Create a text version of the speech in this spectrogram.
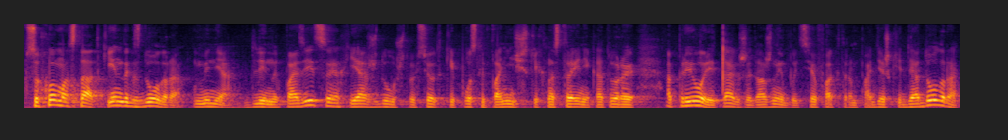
В сухом остатке индекс доллара у меня в длинных позициях. Я жду, что все-таки после панических настроений, которые априори также должны быть все фактором поддержки для доллара,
